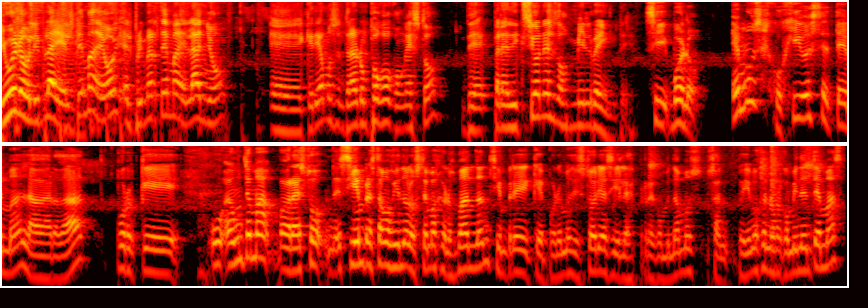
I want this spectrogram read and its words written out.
Y bueno, Bliplay, el tema de hoy, el primer tema del año, eh, queríamos entrar un poco con esto de predicciones 2020. Sí, bueno, hemos escogido este tema, la verdad, porque un, un tema, para esto, siempre estamos viendo los temas que nos mandan, siempre que ponemos historias y les recomendamos, o sea, pedimos que nos recomienden temas.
